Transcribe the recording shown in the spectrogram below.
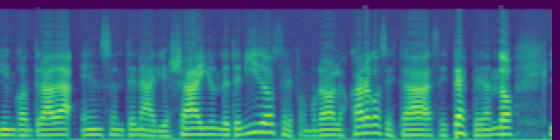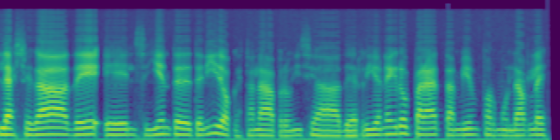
y encontrada en Centenario. Ya hay un detenido, se le formularon los cargos, se está esperando la llegada del siguiente detenido que está en la provincia de Río Negro para también formularle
